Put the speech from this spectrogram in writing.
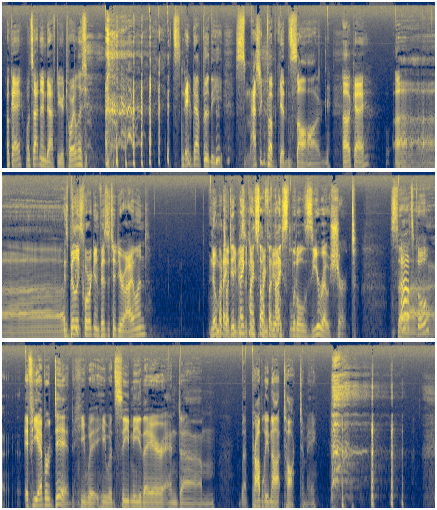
Okay. What's that named after? Your toilet? It's named after the Smashing Pumpkins song. okay. Uh, Has Billy please- Corgan visited your island? No, much but I like he did make visited myself Springfield? a nice little zero shirt. So Oh, that's cool. uh, if he ever did, he would he would see me there and um, probably not talk to me.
